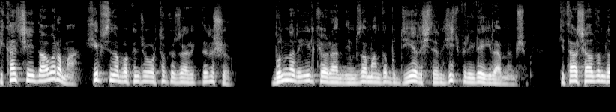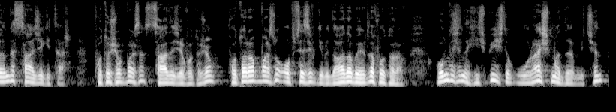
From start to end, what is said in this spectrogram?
Birkaç şey daha var ama hepsine bakınca ortak özellikleri şu. Bunları ilk öğrendiğim zaman da bu diğer işlerin hiçbiriyle ilgilenmemişim. Gitar çaldığım dönemde sadece gitar. Photoshop varsa sadece Photoshop. Fotoğraf varsa obsesif gibi dağda bayırda fotoğraf. Onun dışında hiçbir işte uğraşmadığım için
